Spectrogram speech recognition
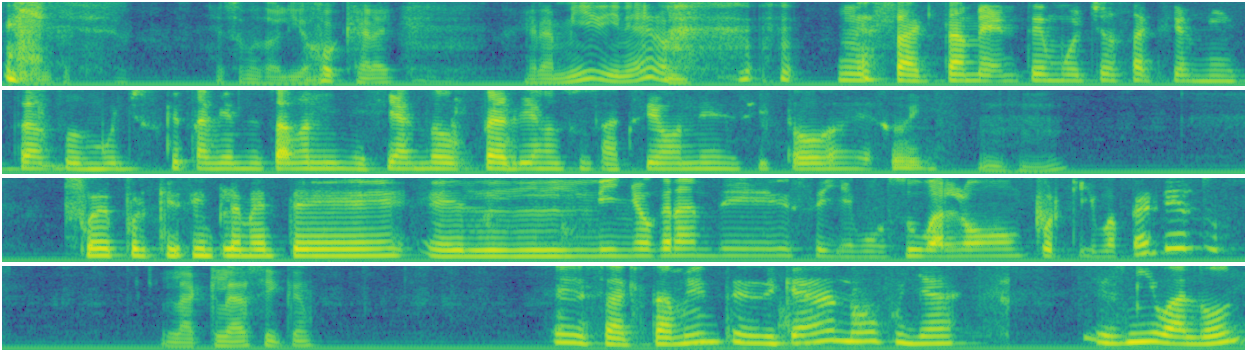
Dices, eso me dolió, caray. Era mi dinero. Exactamente, muchos accionistas, pues muchos que también estaban iniciando, perdieron sus acciones y todo eso. Y fue porque simplemente el niño grande se llevó su balón porque iba perdiendo. La clásica. Exactamente, de que, ah, no, pues ya, es mi balón,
